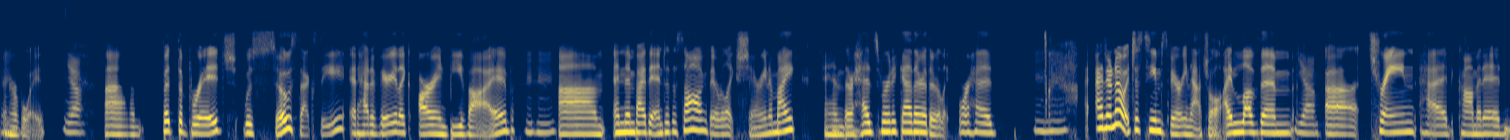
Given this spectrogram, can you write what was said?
in Mhm. her voice Yeah. um but the bridge was so sexy it had a very like r&b vibe Mhm. um and then by the end of the song they were like sharing a mic and their Mhm. heads were together they're like foreheads Mhm. I, I don't know it just seems very natural i love them Yeah. uh train had commented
